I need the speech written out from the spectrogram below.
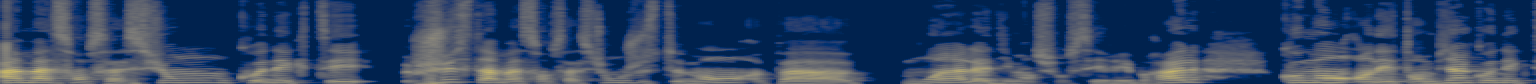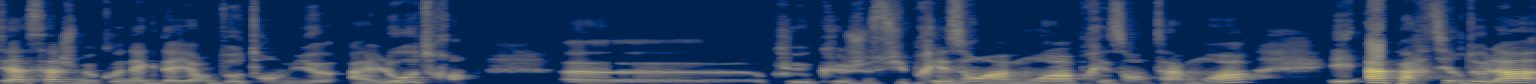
à ma sensation, connecté juste à ma sensation, justement, pas moins à la dimension cérébrale, comment en étant bien connecté à ça, je me connecte d'ailleurs d'autant mieux à l'autre. Que, je suis présent à moi, présente à moi. Et à partir de là,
